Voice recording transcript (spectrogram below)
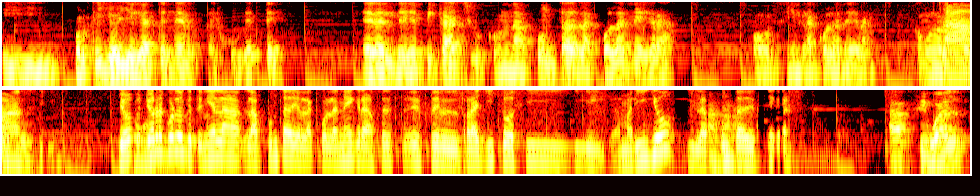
y, porque yo llegué a tener el juguete era el de Pikachu con la punta de la cola negra o sin la cola negra. ¿Cómo lo ah, sí. Yo, yo recuerdo que tenía la, punta de la cola negra, o sea, es, el rayito así amarillo y la punta es negra. Ah, pues igual,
